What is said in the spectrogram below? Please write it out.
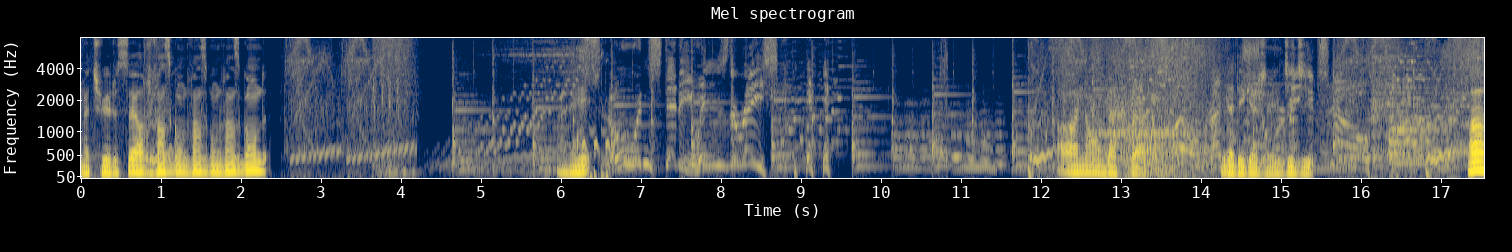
On a tué le Surge. 20 secondes, 20 secondes, 20 secondes. Allez. Oh non, bâtard. Il a dégagé. GG. Oh,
